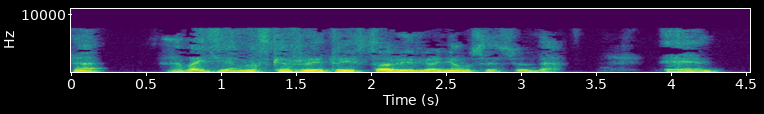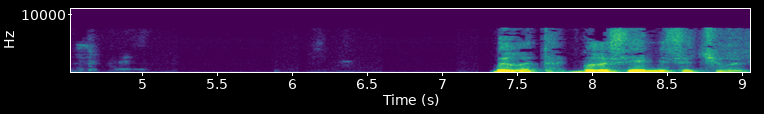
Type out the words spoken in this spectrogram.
Да, давайте я вам расскажу эту историю, вернемся сюда. Э, было так, было 70 человек.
